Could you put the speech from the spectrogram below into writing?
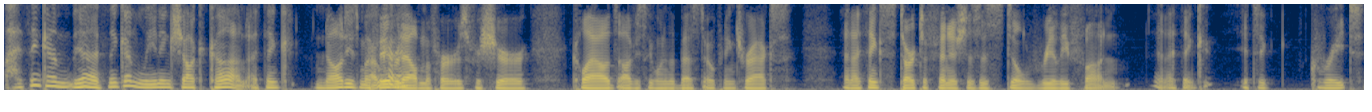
I think I'm, yeah, I think I'm leaning Chaka Khan. I think Naughty's my okay. favorite album of hers for sure. Clouds, obviously one of the best opening tracks and I think start to finish this is still really fun, and I think it's a great.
